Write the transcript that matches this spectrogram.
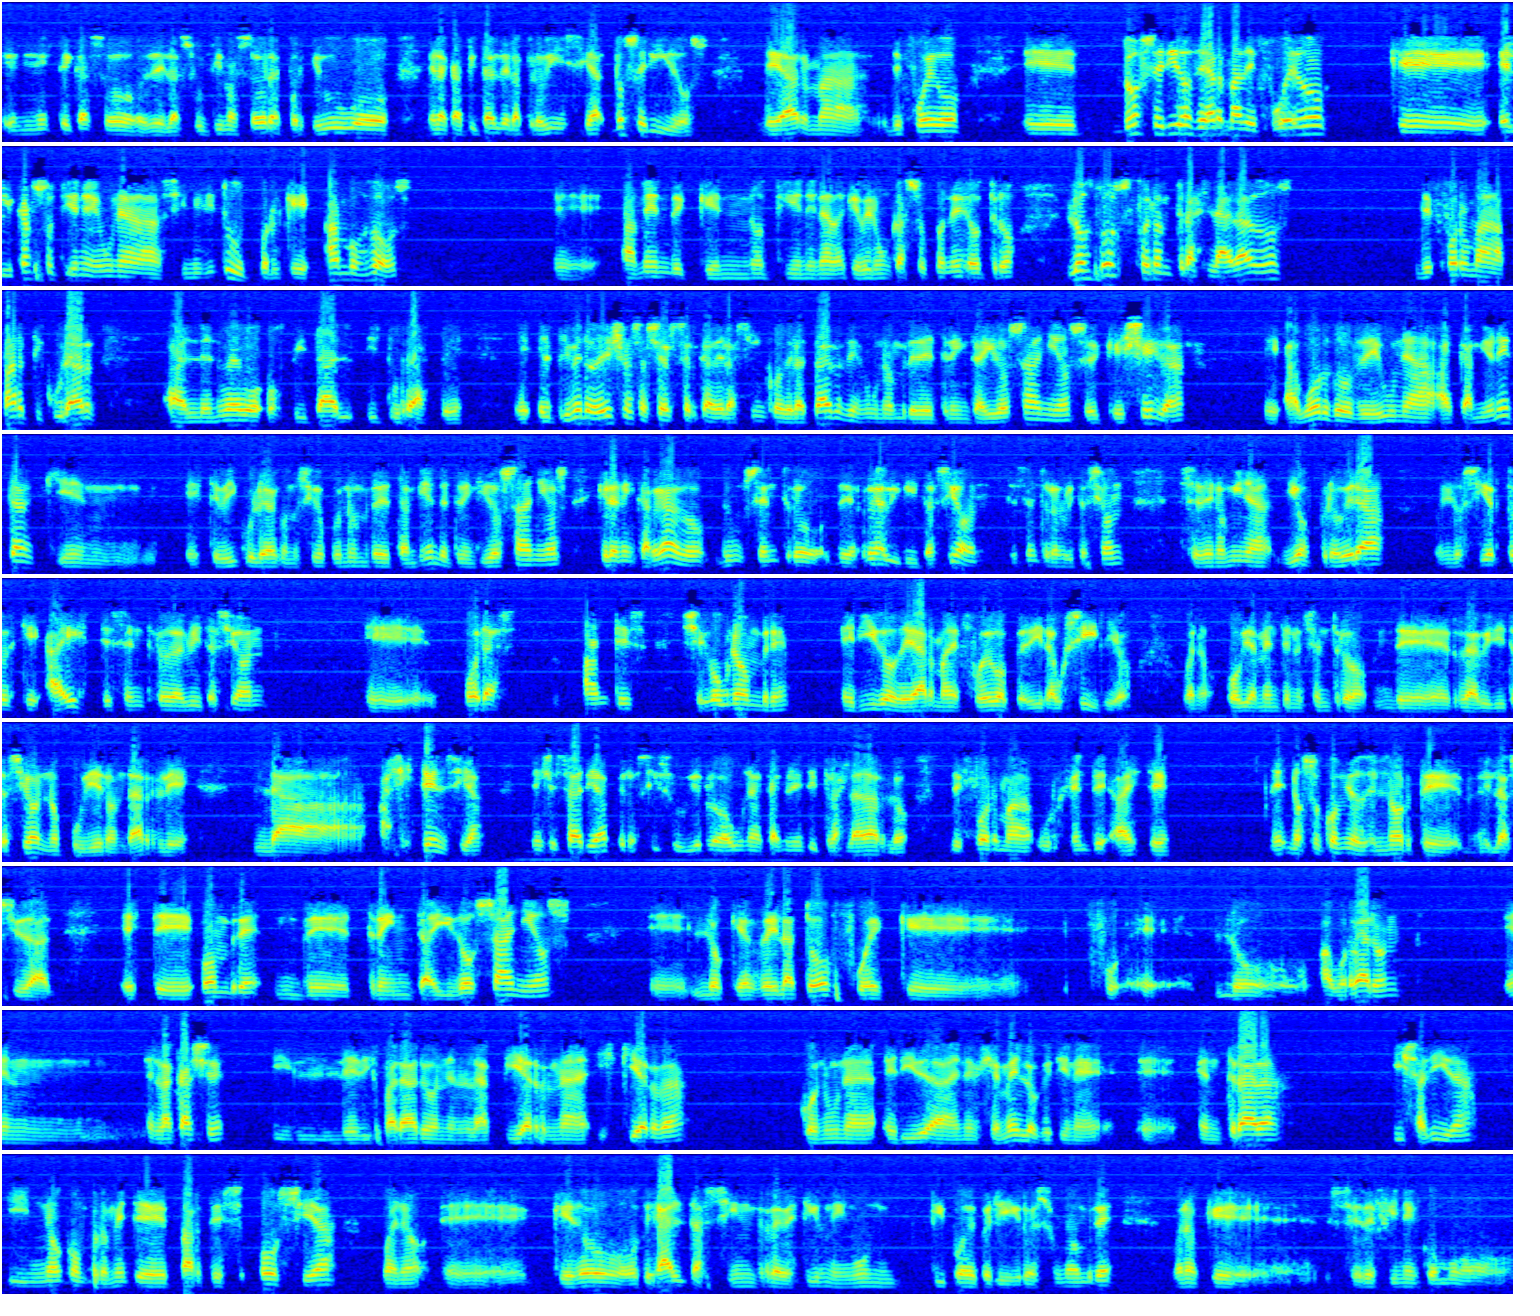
en este caso de las últimas horas, porque hubo en la capital de la provincia dos heridos de arma de fuego, eh, dos heridos de arma de fuego que el caso tiene una similitud, porque ambos dos, eh, amén de que no tiene nada que ver un caso con el otro, los dos fueron trasladados de forma particular al nuevo hospital Iturraspe. Eh, el primero de ellos, ayer cerca de las 5 de la tarde, un hombre de 32 años eh, que llega eh, a bordo de una camioneta, quien este vehículo era conducido por un hombre también de 32 años, que era el encargado de un centro de rehabilitación. Este centro de rehabilitación se denomina Dios Proverá, lo cierto es que a este centro de rehabilitación, horas antes, llegó un hombre herido de arma de fuego a pedir auxilio. Bueno, obviamente en el centro de rehabilitación no pudieron darle la asistencia necesaria, pero sí subirlo a una camioneta y trasladarlo de forma urgente a este eh, nosocomio del norte de la ciudad. Este hombre de 32 años eh, lo que relató fue que eh, lo abordaron en, en la calle, y le dispararon en la pierna izquierda con una herida en el gemelo que tiene eh, entrada y salida y no compromete partes óseas, bueno, eh, quedó de alta sin revestir ningún tipo de peligro. Es un hombre, bueno, que se define como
